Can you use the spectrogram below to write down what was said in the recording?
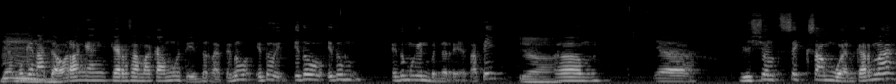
ya Hmm. mungkin ada orang yang care sama kamu di internet. Itu itu itu itu itu mungkin bener ya. Tapi ya. um, ya we should seek someone. Karena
